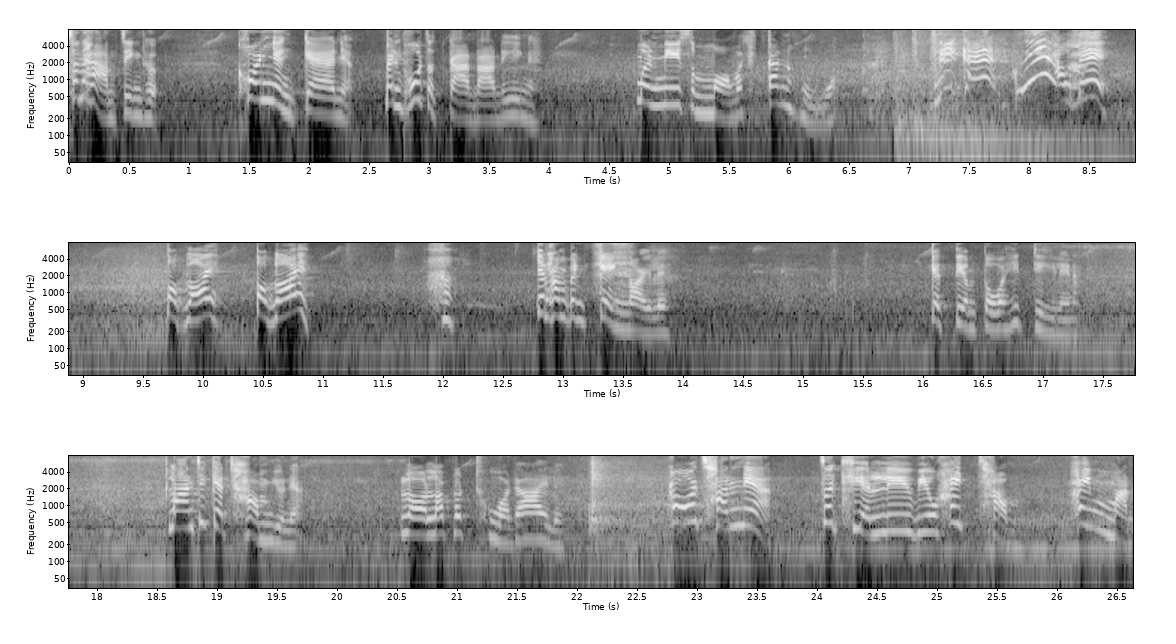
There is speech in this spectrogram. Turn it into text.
ฉันถามจริงเถอะ คนอย่างแกเนี่ย เป็นผู้จัดการร้านได้ยังไง เหมือนมีสมองไว้แค่กั้นหูอะนี่แกเอาสิตบเลย ตบเลยฮะจะทำเป็นเก่งหน่อยเลย แกเตรียมตัวไว้ให้ดีเลยนะ ร้านที่แกทำอยู่เนี่ย รอรับรถทัวร์ได้เลย เพราะว่าฉันเนี่ย จะเขียนรีวิวให้ฉ่ำให้มัน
